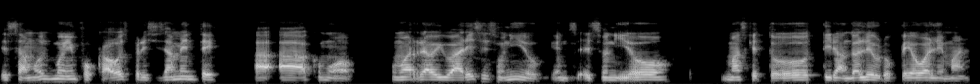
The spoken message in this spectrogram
estamos muy enfocados precisamente a, a como, como a reavivar ese sonido, el sonido más que todo tirando al europeo alemán.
